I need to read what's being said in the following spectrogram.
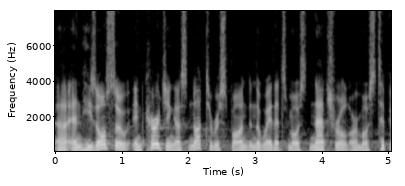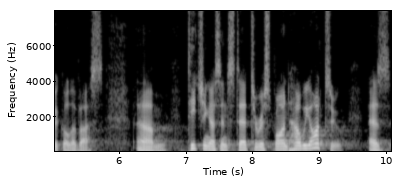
Uh, and he's also encouraging us not to respond in the way that's most natural or most typical of us um, teaching us instead to respond how we ought to as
